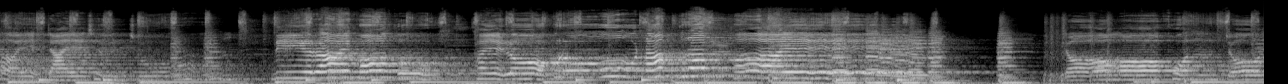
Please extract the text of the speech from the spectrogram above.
ถ้อยใจชื่นชูดีร้ายขอสู้ให้โลกรู้นักรับไทยจอมอคนจน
